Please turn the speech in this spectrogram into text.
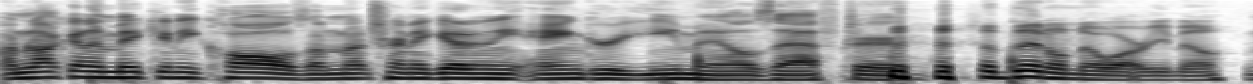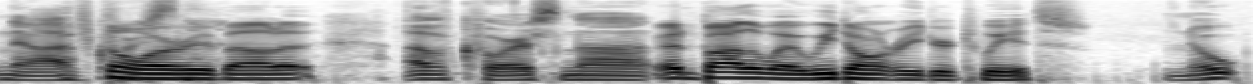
I'm not gonna make any calls. I'm not trying to get any angry emails after. they don't know our email. no, of course. Don't worry not. about it. Of course not. And by the way, we don't read your tweets. Nope.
